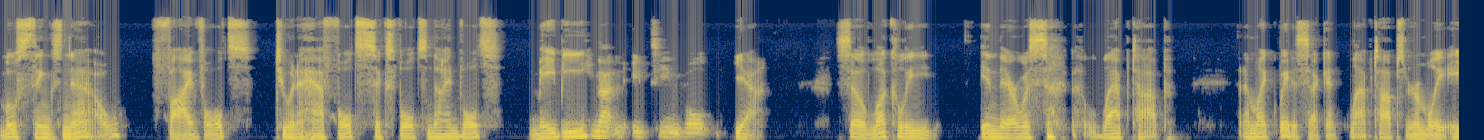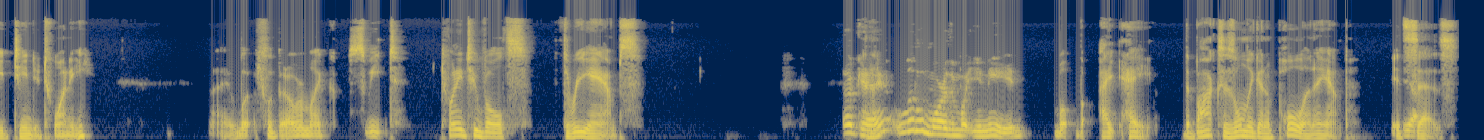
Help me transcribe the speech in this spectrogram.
most things now five volts, two and a half volts, six volts, nine volts, maybe. Not an 18 volt. Yeah. So luckily in there was a laptop. And I'm like, wait a second, laptops are normally 18 to 20. I flip it over. I'm like, sweet, 22 volts, three amps. Okay, a little more than what you need. Well, I, hey, the box is only going to pull an amp. It Yeah. says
